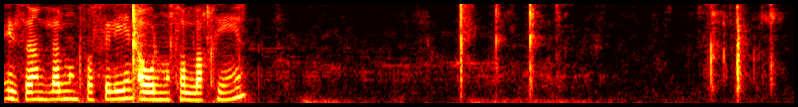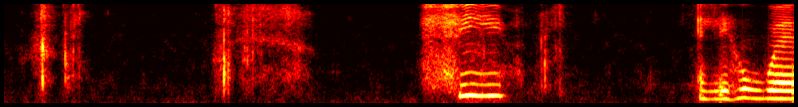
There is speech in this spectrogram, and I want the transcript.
إذا للمنفصلين أو المطلقين. في اللي هو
